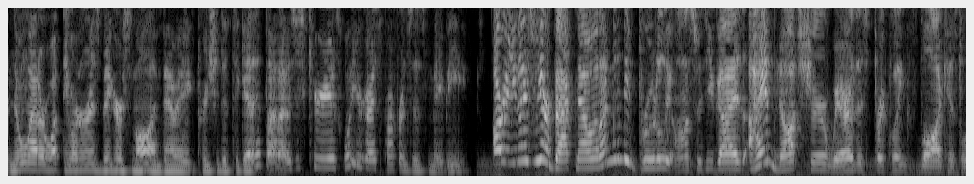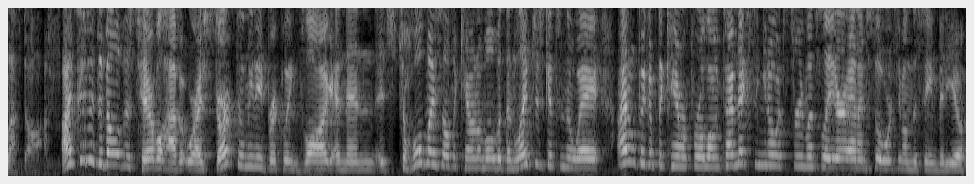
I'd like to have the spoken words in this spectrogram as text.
no matter what the order is, big or small, I'm very appreciative to get it. But I was just curious what your guys' preferences may be. Alright, you guys, we are back now. And I'm to be brutally honest with you guys. I am not sure where this Bricklink vlog has left off. I've kind of developed this terrible habit where I start filming a Bricklink vlog and then it's to hold myself accountable, but then life just gets in the way. I don't pick up the camera for a long time. Next thing you know, it's three months later and I'm still working on the same video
